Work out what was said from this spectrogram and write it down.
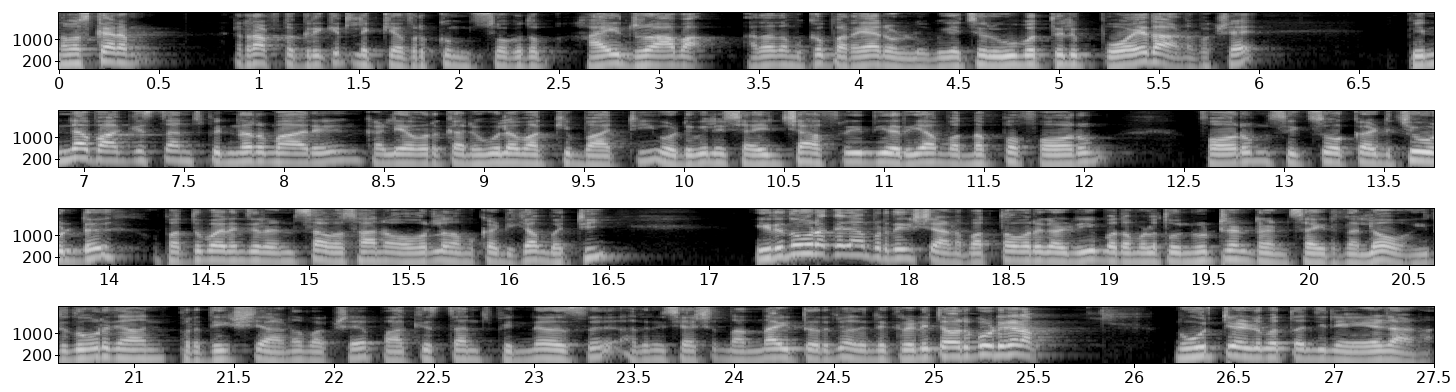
നമസ്കാരം. റാഫ്റ്റോ ക്രിക്കറ്റിലേക്ക് അവർക്കും സ്വാഗതം. ഹൈ ഡ്രാവ അതാ നമുക്ക് പറയാനുള്ളൂ മികച്ച രൂപത്തിൽ പോയതാണ്. പക്ഷേ പിന്നെ പാകിസ്ഥാൻ സ്പിന്നർമാർ കളി അവർക്ക് അനുകൂലമാക്കി മാറ്റി. ഒടുവിൽ ഷൈൻ ഷാഫ്രീദി എറിയാൻ വന്നപ്പോൾ ഫോറും ഫോറും സിക്സും ഒക്കെ അടിച്ചുകൊണ്ട് പത്ത് പതിനഞ്ച് റൺസ് അവസാന ഓവറിൽ നമുക്ക് അടിക്കാൻ പറ്റി. ഇരുന്നൂറൊക്കെ ഞാൻ പ്രതീക്ഷയാണ് പത്ത് ഓവർ കഴിയുമ്പോൾ നമ്മൾ തൊണ്ണൂറ്റി രണ്ട് റൺസ് ആയിരുന്നല്ലോ. ഇരുന്നൂറ് ഞാൻ പ്രതീക്ഷയാണ് പക്ഷേ പാകിസ്ഥാൻ സ്പിന്നേഴ്സ് അതിനുശേഷം നന്നായിട്ട് എറിഞ്ഞു. അതിന്റെ ക്രെഡിറ്റ് അവർക്ക് കൊടുക്കണം. നൂറ്റി എഴുപത്തഞ്ചിന് ഏഴാണ്.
